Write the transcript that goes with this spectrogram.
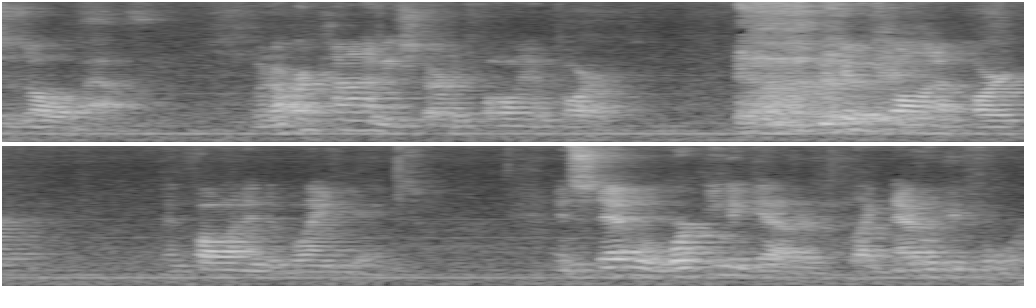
This is all about. When our economy started falling apart, we could have fallen apart and fallen into blame games. Instead, we're working together like never before.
